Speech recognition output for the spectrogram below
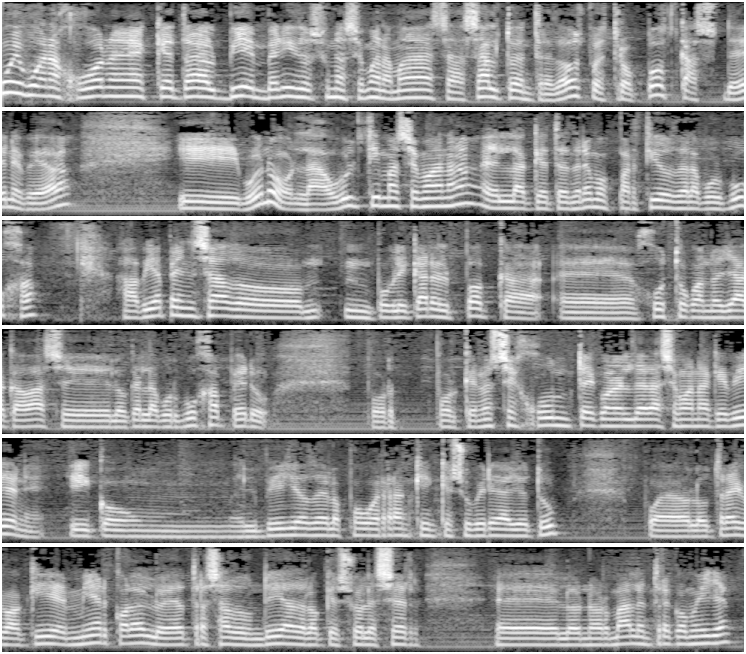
Muy buenas jugones, ¿qué tal? Bienvenidos una semana más a Salto entre dos, vuestro podcast de NBA. Y bueno, la última semana en la que tendremos partidos de la burbuja, había pensado mm, publicar el podcast eh, justo cuando ya acabase lo que es la burbuja, pero por, porque no se junte con el de la semana que viene y con el vídeo de los Power Rankings que subiré a YouTube, pues lo traigo aquí el miércoles, lo he atrasado un día de lo que suele ser eh, lo normal, entre comillas.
